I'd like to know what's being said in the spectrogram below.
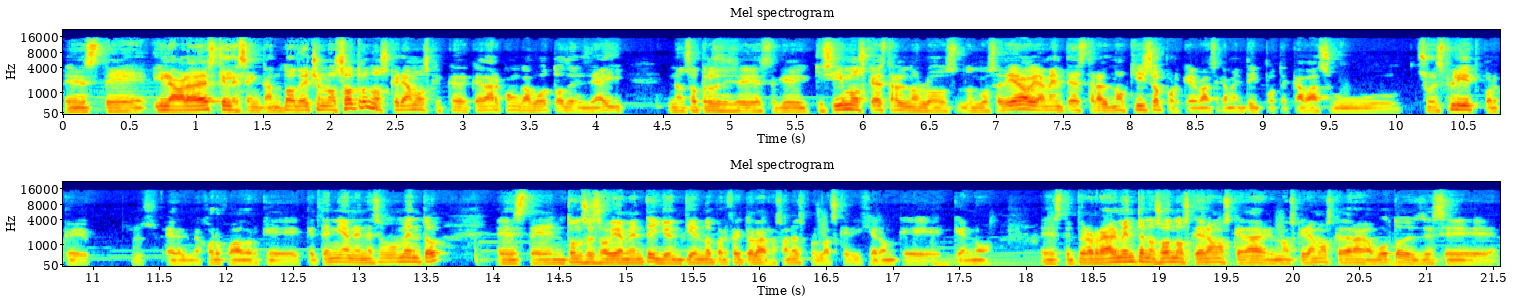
este, y la verdad es que les encantó, de hecho nosotros nos queríamos que, quedar con Gaboto desde ahí, Nosotros este, quisimos que Estral nos, los, nos lo cediera. Obviamente Estral no quiso porque básicamente hipotecaba su, su split porque pues, era el mejor jugador que, que, tenían en ese momento. Este, entonces, obviamente, yo entiendo perfecto las razones por las que dijeron que, que no. Este, pero realmente nosotros nos queríamos quedar, nos queríamos quedar a Gaboto desde ese,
